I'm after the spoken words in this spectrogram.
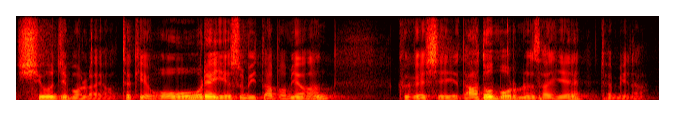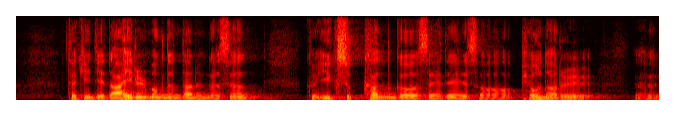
쉬운지 몰라요. 특히 오래 예수 믿다 보면 그것이 나도 모르는 사이에 됩니다. 특히 이제 나이를 먹는다는 것은 그 익숙한 것에 대해서 변화를 어,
